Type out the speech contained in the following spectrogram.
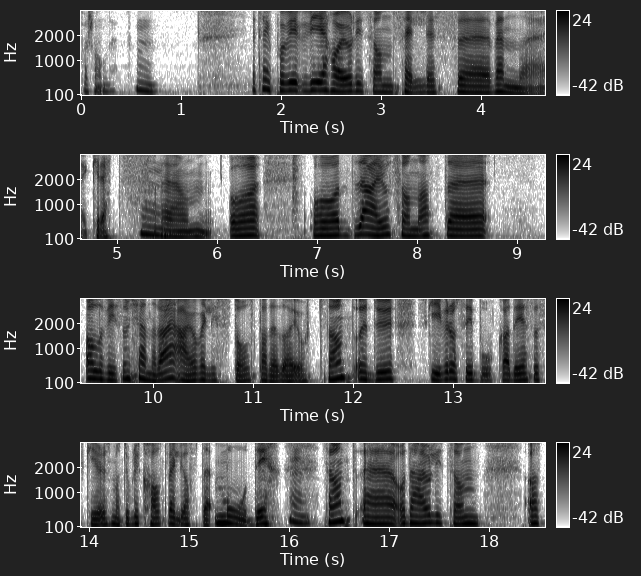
personlighet. Mm. Jeg tenker på, vi, vi har jo litt sånn felles uh, vennekrets. Um, og, og det er jo sånn at eh, alle vi som kjenner deg, er jo veldig stolt av det du har gjort. Sant? Og du skriver også i boka di, så skriver du som at du blir kalt veldig ofte modig. Mm. Sant? Eh, og det er jo litt sånn at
